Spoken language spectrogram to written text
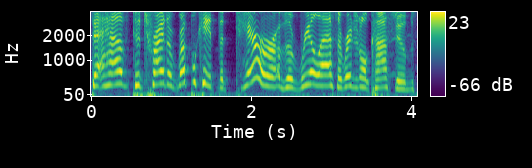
to have to try to replicate the terror of the real ass original costumes,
